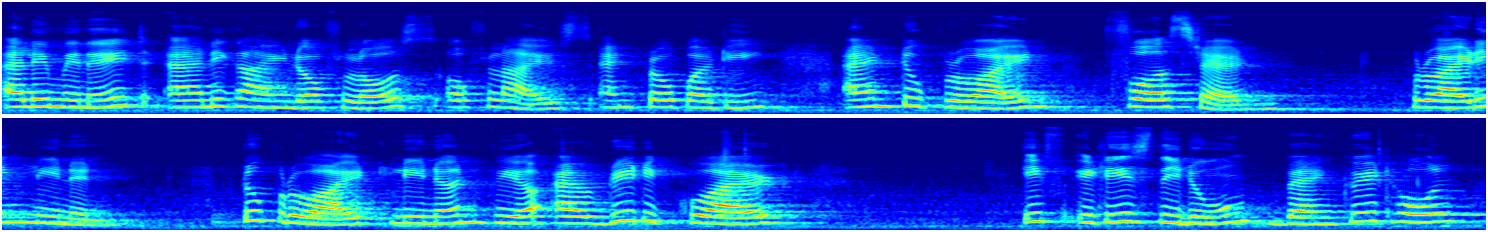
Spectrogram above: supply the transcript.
eliminate any kind of loss of lives and property and to provide first aid. Providing linen. To provide linen where every required if it is the room, banquet hall,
